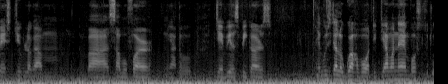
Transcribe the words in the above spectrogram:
বেছ টিউব লগাম বা চাবুফাৰ ইয়াতো জে বি এল স্পীকাৰ্ছ সেইবোৰ যেতিয়া লগোৱা হ'ব তেতিয়া মানে বস্তুটো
